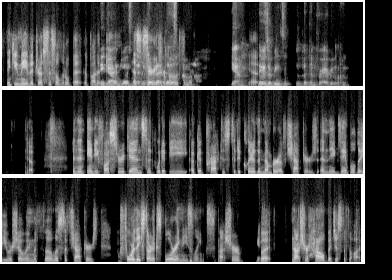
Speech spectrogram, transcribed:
I think you may have addressed this a little bit about it being addressed that because necessary for both. Yeah, Yeah. there's a reason to put them for everyone. And then Andy Foster again said, would it be a good practice to declare the number of chapters in the example that you were showing with the list of chapters before they start exploring these links? Not sure, Yeah. but not sure how, but just a thought.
